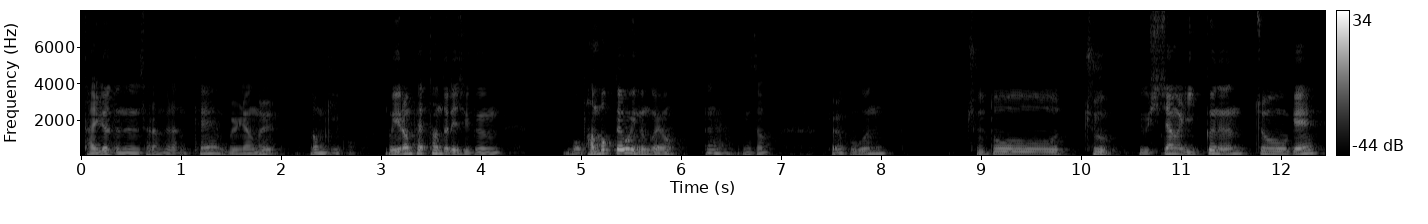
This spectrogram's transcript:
달려드는 사람들한테 물량을 넘기고 뭐 이런 패턴들이 지금 뭐 반복되고 있는 거예요. 예, 그래서 결국은 주도주 그리고 시장을 이끄는 쪽에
